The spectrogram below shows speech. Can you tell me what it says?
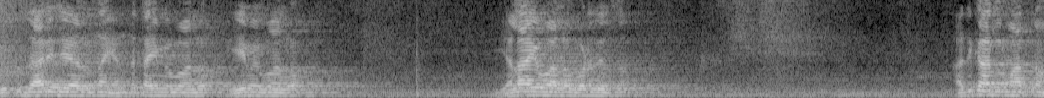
విప్ జారీ చేయాలన్నా ఎంత టైం ఇవ్వాలో ఏమి ఇవ్వాలో ఎలా ఇవ్వాలో కూడా తెలుసు. అధికారులు మాత్రం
